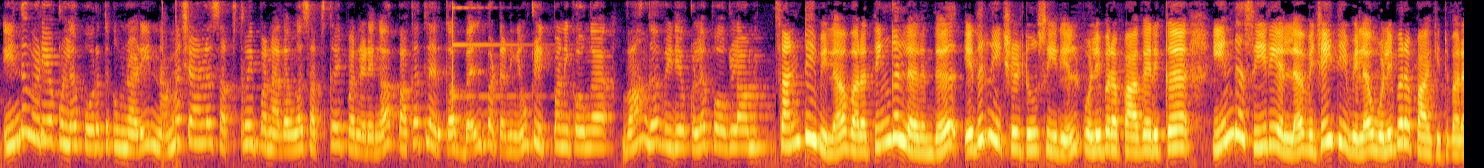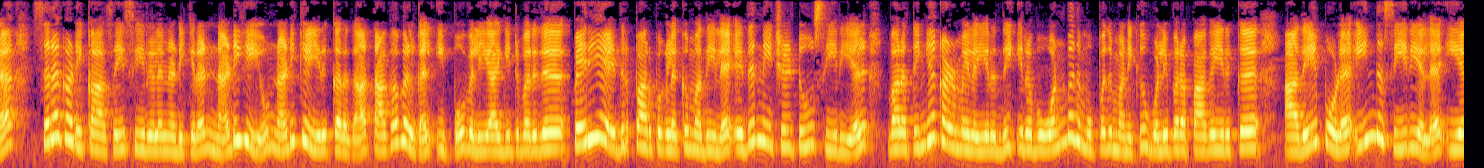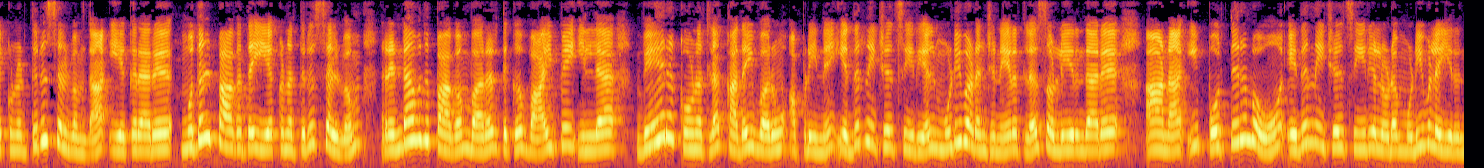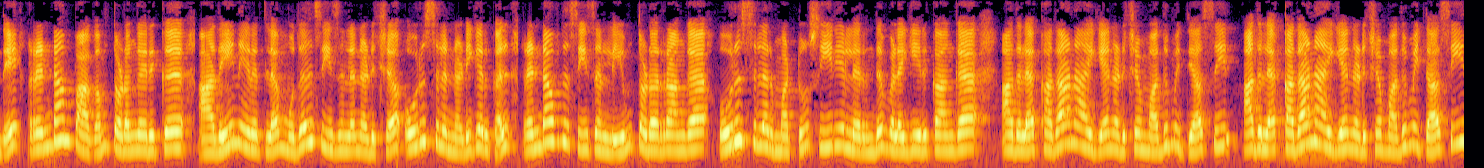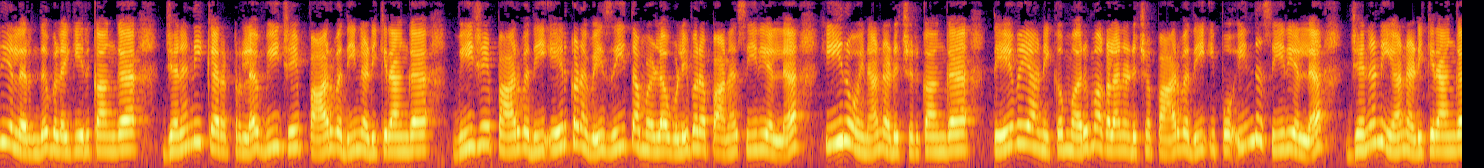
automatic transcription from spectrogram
இந்த வீடியோக்குள்ளே போறதுக்கு முன்னாடி நம்ம சேனலை சப்ஸ்கிரைப் பண்ணாதவங்க சப்ஸ்கிரைப் பண்ணிடுங்க. பக்கத்துல இருக்க பெல் பட்டனையும் கிளிக் பண்ணிக்கோங்க. வாங்க வீடியோக்குள்ளே போகலாம். சன் டிவியில் வர திங்கள்ல இருந்து எதிர்நீச்சல் டூ சீரியல் ஒளிபரப்பாக இருக்கு. இந்த சீரியலில் விஜய் டிவியில் ஒளிபரப்பாகிட்டு வர சிறகடிக்க ஆசை சீரியலில் நடிக்கிற நடிகையும் நடிக்க இருக்கிறதா தகவல்கள் இப்போ வெளியாகிட்டு வருது. பெரிய எதிர்பார்ப்புகளுக்கு மத்தியில எதிர்நீச்சல் டூ சீரியல் வர திங்கட்கிழமையில இருந்து இரவு ஒன்பது முப்பது மணிக்கு ஒளிபரப்பாக இருக்கு. அதே போல இந்த சீரியலை இயக்குனர் திருசெல்வம் தான் இயக்குறாரு. முதல் பாகத்தை இயக்குன திரு செல்வம் ரெண்டாவது பாகம் வர்றதுக்கு வாய்ப்பே இல்ல. வேற கோணத்துல கதை வரும் அப்படின்னு எதிர்நீச்சல் சீரியல் முடிவடைஞ்ச நேரத்துல சொல்லியிருந்தாரு. ஆனா இப்போ திரும்பவும் எதிர்நீச்சல் சீரியலோட முடிவுல இருந்தே ரெண்டாம் பாகம் தொடங்க இருக்கு. அதே நேரத்துல முதல் சீசன்ல நடிச்ச ஒரு சில நடிகர்கள் ரெண்டாவது சீசன்லயும் தொடர்றாங்க. ஒரு சிலர் மட்டும் சீரியல்ல இருந்து விலகி இருக்காங்க. அதுல கதாநாயகியா நடிச்ச மதுமித்யா சீ அதுல கதாநாயகியா நடிச்ச மதுமிதா சீரியல்ல இருந்து விலகி இருக்காங்க. ஜனனி கேரக்டரில் விஜே பார்வதி நடிக்கிறாங்க. விஜே பார்வதி ஏற்கனவே ஜீ தமிழில் ஒளிபரப்பான சீரியலில் ஹீரோயினாக நடிச்சிருக்காங்க. தேவயானிக்கு மருமகளாக நடித்த பார்வதி இப்போ இந்த சீரியல்ல ஜனனியாக நடிக்கிறாங்க.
